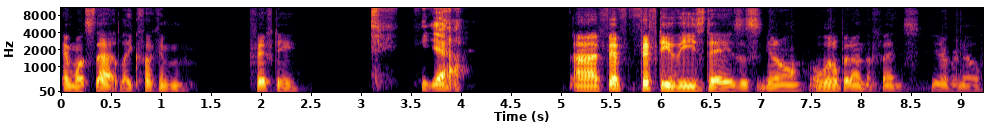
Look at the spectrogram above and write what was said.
And what's that? Like fucking fifty? Yeah. Uh, fifty these days is you know a little bit on the fence. You never know.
